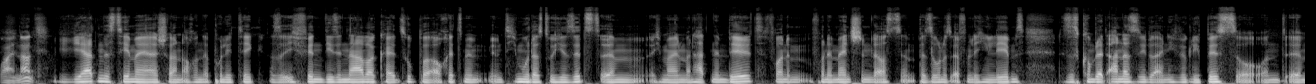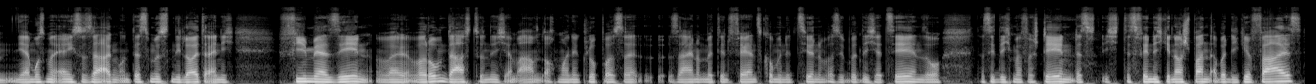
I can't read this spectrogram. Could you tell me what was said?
why not? Wir hatten das Thema ja schon auch in der Politik. Also ich finde diese Nahbarkeit super, auch jetzt mit, mit dem Timo, dass du hier sitzt. Ähm, ich meine, man hat ein Bild von einem, von einem Menschen aus der Person des öffentlichen Lebens. Das ist komplett anders, wie du eigentlich wirklich bist. So. Und ähm, ja, muss man ehrlich so sagen. Und das müssen die Leute eigentlich viel mehr sehen. Weil warum darfst du nicht am Abend auch mal in den Clubhaus se- sein und mit den Fans kommunizieren und was über dich erzählen, so, dass sie dich mal verstehen. Das, das finde ich genau spannend. Aber die Gefahr ist,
